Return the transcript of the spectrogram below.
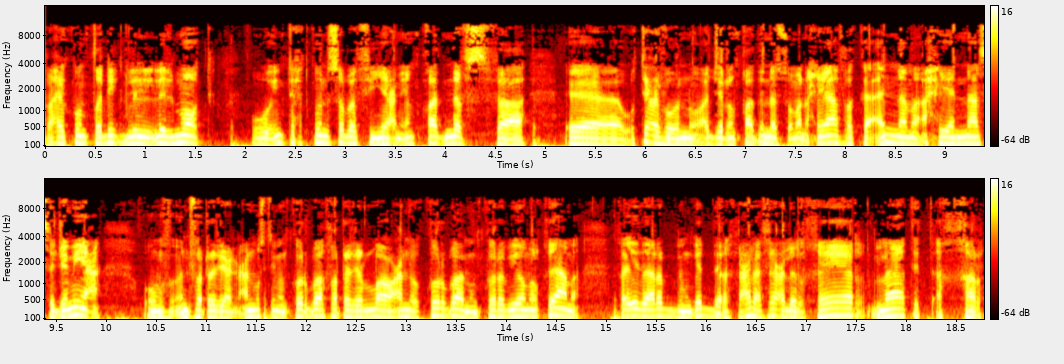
فحيكون طريق للموت. وأنتم حتكونوا سبب في يعني انقاذ نفس. ف آه، وتعرفوا انه اجر انقاذ النفس ومن احياها فكأنما أحيا الناس جميعا. ونفرج عن مسلم كربة فرج الله عنه كربة من كرب يوم القيامة. فإذا ربي مقدرك على فعل الخير لا تتأخر.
